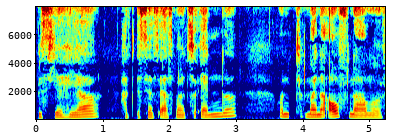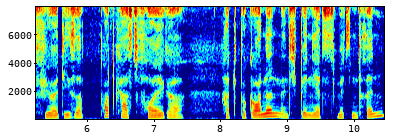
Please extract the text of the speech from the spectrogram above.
bis hierher hat ist jetzt erstmal zu Ende und meine Aufnahme für diese Podcast Folge hat begonnen und ich bin jetzt mittendrin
